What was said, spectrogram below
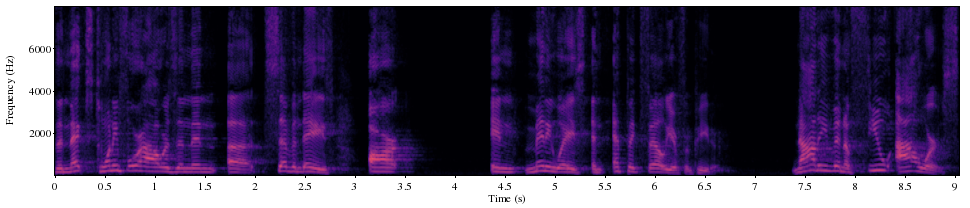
the next 24 hours and then uh, seven days are, in many ways, an epic failure for Peter. Not even a few hours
